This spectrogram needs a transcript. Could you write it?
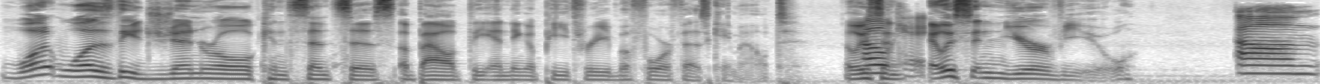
What was the general consensus about the ending of P3 before FES came out? At least, Okay. in, at least in your view. Um,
